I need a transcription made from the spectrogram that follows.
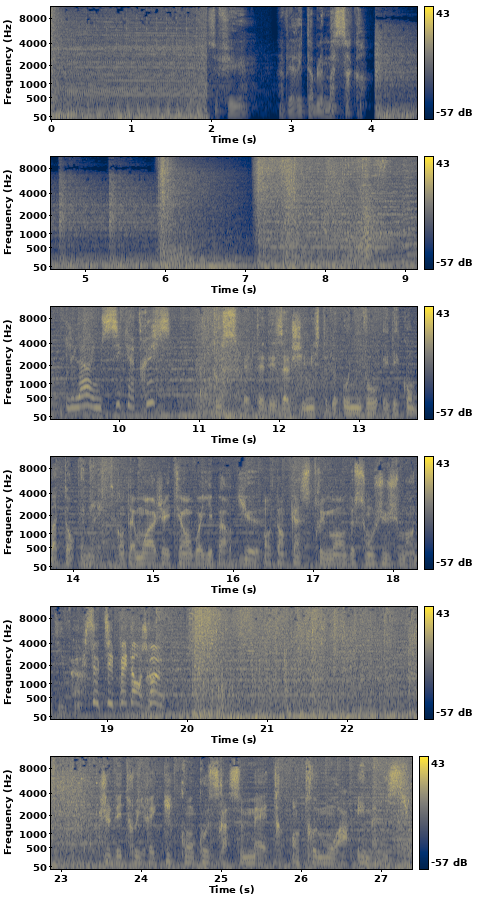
Ce fut un véritable massacre. Il a une cicatrice? Tous étaient des alchimistes de haut niveau et des combattants émérites. Quant à moi, j'ai été envoyé par Dieu en tant qu'instrument de son jugement divin. Ce type est dangereux Je détruirai quiconque osera se mettre entre moi et ma mission.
